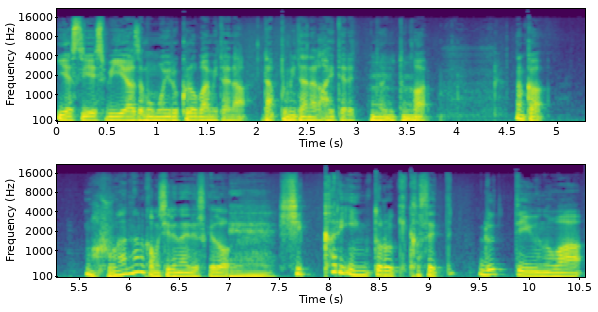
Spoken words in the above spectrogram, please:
Yes, Yes, We Are the 桃色クローバーみたいな、ラップみたいなのが入ってたりとか、なんか、まあ、不安なのかもしれないですけど、ええしっかりイントロ聞かせるっていうのは、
